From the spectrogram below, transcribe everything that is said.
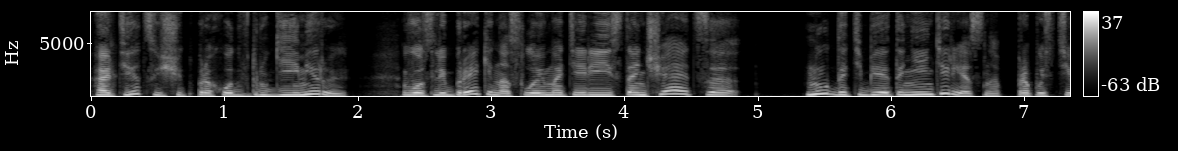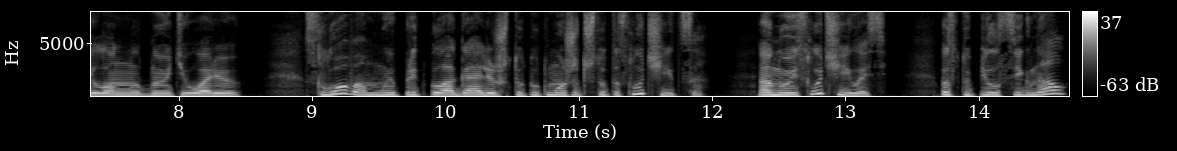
«Отец ищет проход в другие миры. Возле Брекина слой материи истончается... Ну, да тебе это не интересно», — пропустил он нудную теорию. «Словом, мы предполагали, что тут может что-то случиться. Оно и случилось. Поступил сигнал,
